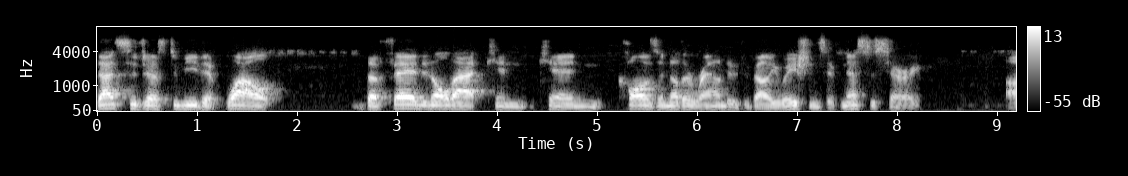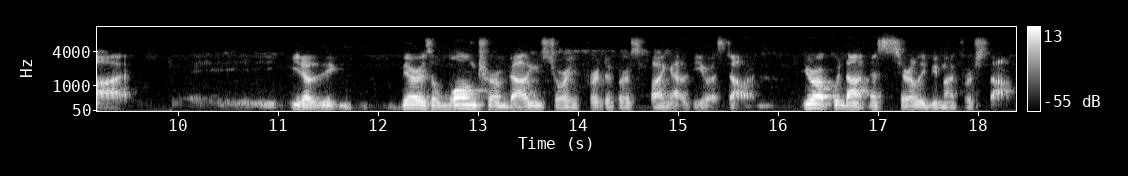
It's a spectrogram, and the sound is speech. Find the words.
that suggests to me that while the Fed and all that can can cause another round of devaluations if necessary, uh, you know, the, there is a long-term value story for diversifying out of the U.S. dollar. Europe would not necessarily be my first stop.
